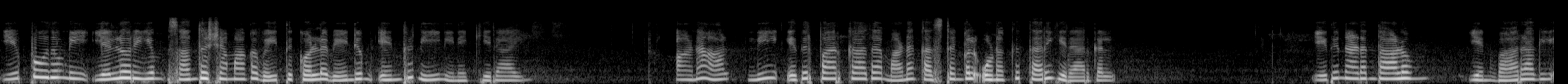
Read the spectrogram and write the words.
எப்போதும் நீ எல்லோரையும் சந்தோஷமாக வைத்துக்கொள்ள வேண்டும் என்று நீ நினைக்கிறாய். ஆனால் நீ எதிர்பார்க்காத மன கஷ்டங்கள் உனக்கு தருகிறார்கள். எது நடந்தாலும் என் வாராகி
